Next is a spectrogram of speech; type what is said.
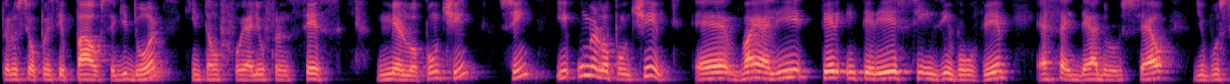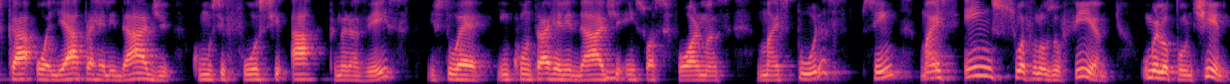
pelo seu principal seguidor, que então foi ali o francês Merleau-Ponty, sim, e o Merleau-Ponty é, vai ali ter interesse em desenvolver essa ideia do Russell de buscar olhar para a realidade como se fosse a primeira vez, isto é, encontrar a realidade em suas formas mais puras, sim, mas em sua filosofia, o Merleau-Ponty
